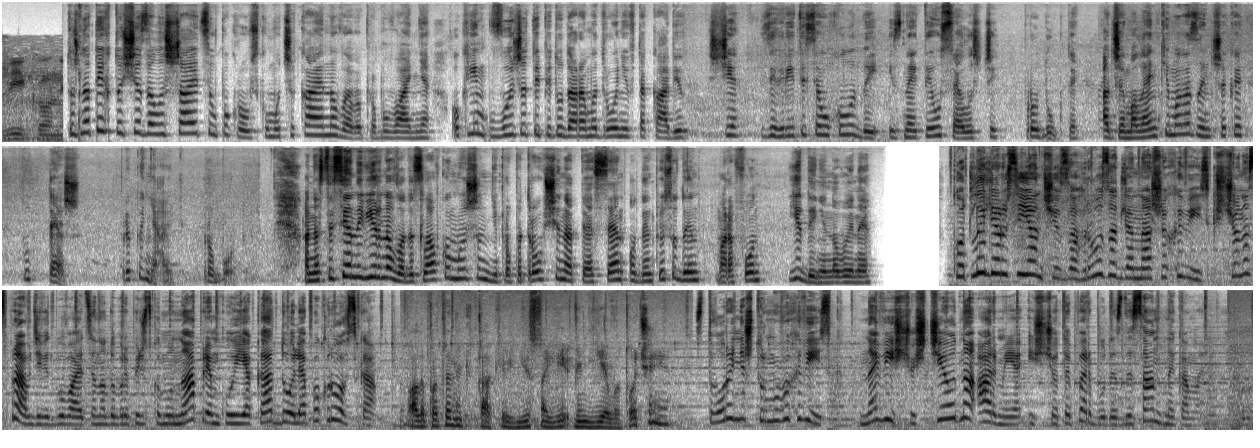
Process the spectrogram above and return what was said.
вікон. Тож на тих, хто ще залишається у Покровському, чекає нове випробування. Окрім вижити під ударами дронів та кабів, ще зігрітися у холоди і знайти у селищі продукти. Адже маленькі магазинчики тут теж припиняють роботу. Анастасія Невірна, Владислав Комишин, Дніпропетровщина, ТСН 1+,1, Марафон. Єдині новини. Котли для росіян чи загроза для наших військ. Що насправді відбувається на добропільському напрямку і яка доля Покровська? Але противник так він дійсно є. Він є в оточенні. Створення штурмових військ. Навіщо ще одна армія? І що тепер буде з десантниками?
